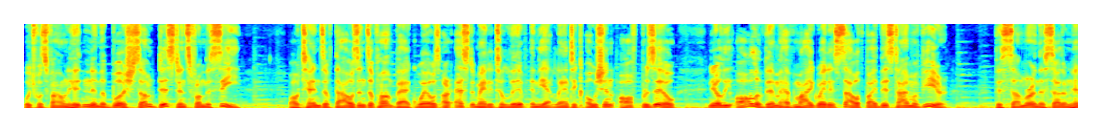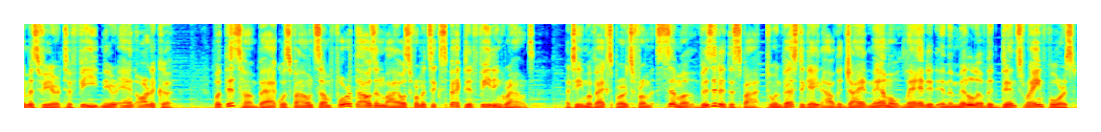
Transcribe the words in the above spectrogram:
which was found hidden in the bush some distance from the sea. While tens of thousands of humpback whales are estimated to live in the Atlantic Ocean off Brazil, Nearly all of them have migrated south by this time of year, this summer in the southern hemisphere to feed near Antarctica. But this humpback was found some 4,000 miles from its expected feeding grounds. A team of experts from CIMA visited the spot to investigate how the giant mammal landed in the middle of the dense rainforest.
